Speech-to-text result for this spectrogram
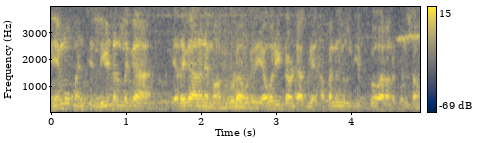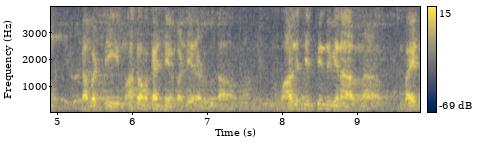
మేము మంచి లీడర్లుగా ఎదగాలనే మాకు కూడా ఉంటుంది ఎవరు ఇటువంటి అపనిందలు తీసుకోవాలనుకుంటాం కాబట్టి మాకు అవకాశం ఇవ్వండి అని అడుగుతా ఉన్నాం. వాళ్ళు చెప్పింది వినాలన్నా బయట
